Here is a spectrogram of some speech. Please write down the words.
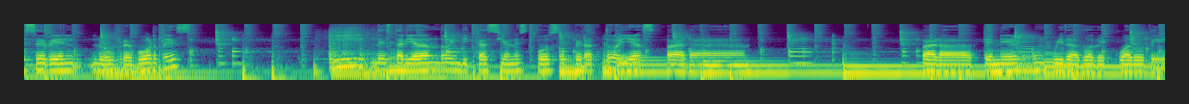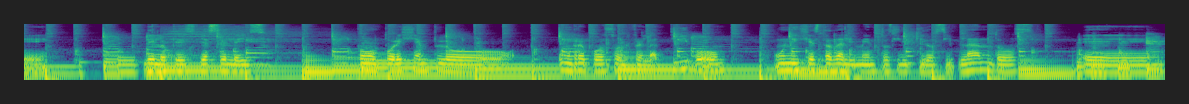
se ven los rebordes y le estaría dando indicaciones postoperatorias para, para tener un cuidado adecuado de, de lo que ya se le hizo. Como por ejemplo un reposo relativo, una ingesta de alimentos líquidos y blandos, eh,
